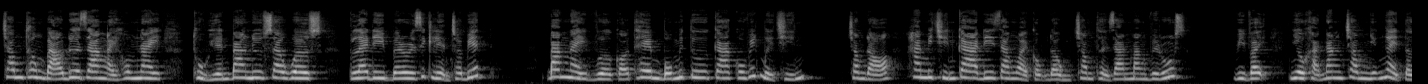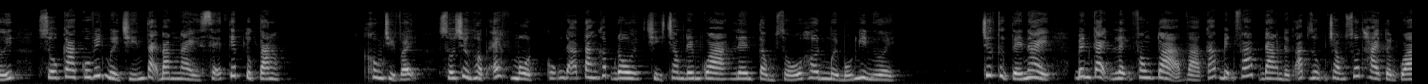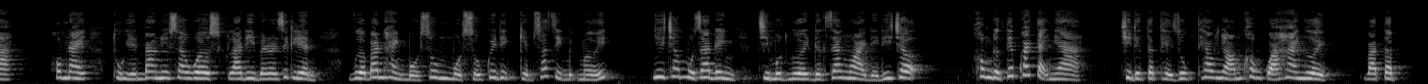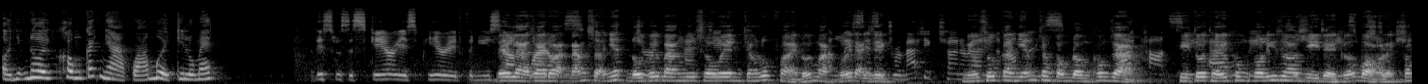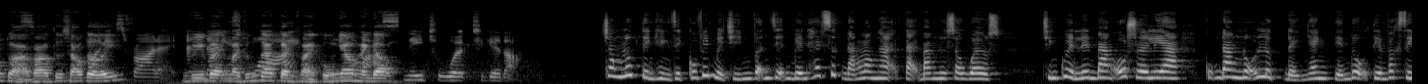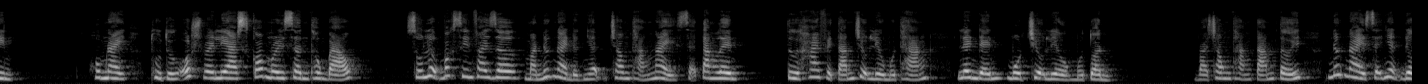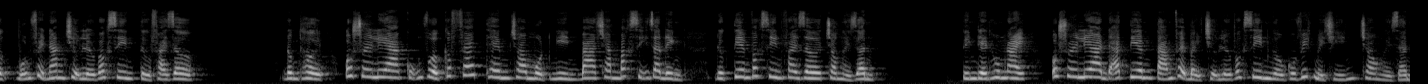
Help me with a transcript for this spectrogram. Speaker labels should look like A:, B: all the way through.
A: Trong thông báo đưa ra ngày hôm nay, thủ hiến bang New South Wales Gladys Berejiklian cho biết, bang này vừa có thêm 44 ca COVID-19, trong đó 29 ca đi ra ngoài cộng đồng trong thời gian mang virus. Vì vậy, nhiều khả năng trong những ngày tới, số ca COVID-19 tại bang này sẽ tiếp tục tăng. Không chỉ vậy, số trường hợp F1 cũng đã tăng gấp đôi chỉ trong đêm qua lên tổng số hơn 14.000 người. Trước thực tế này, bên cạnh lệnh phong tỏa và các biện pháp đang được áp dụng trong suốt 2 tuần qua, hôm nay, Thủ hiến bang New South Wales Gladys Berejiklian vừa ban hành bổ sung một số quy định kiểm soát dịch bệnh mới, như trong một gia đình chỉ một người được ra ngoài để đi chợ, không được tiếp khách tại nhà, chỉ được tập thể dục theo nhóm không quá hai người và tập ở những nơi không cách nhà quá 10 km.
B: Đây là giai đoạn đáng sợ nhất đối với bang New South Wales trong lúc phải đối mặt với đại dịch. Nếu số ca nhiễm trong cộng đồng không giảm, thì tôi thấy không có lý do gì để gỡ bỏ lệnh phong tỏa vào thứ Sáu tới. Vì vậy mà chúng ta cần phải cùng nhau hành động.
A: Trong lúc tình hình dịch COVID-19 vẫn diễn biến hết sức đáng lo ngại tại bang New South Wales, chính quyền liên bang Australia cũng đang nỗ lực đẩy nhanh tiến độ tiêm vaccine. Hôm nay, Thủ tướng Australia Scott Morrison thông báo số lượng vaccine Pfizer mà nước này được nhận trong tháng này sẽ tăng lên từ 2,8 triệu liều một tháng lên đến 1 triệu liều một tuần. Và trong tháng 8 tới, nước này sẽ nhận được 4,5 triệu liều vaccine từ Pfizer. Đồng thời, Australia cũng vừa cấp phép thêm cho 1.300 bác sĩ gia đình được tiêm vaccine Pfizer cho người dân. Tính đến hôm nay, Australia đã tiêm 8,7 triệu liều vaccine ngừa COVID-19 cho người dân.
